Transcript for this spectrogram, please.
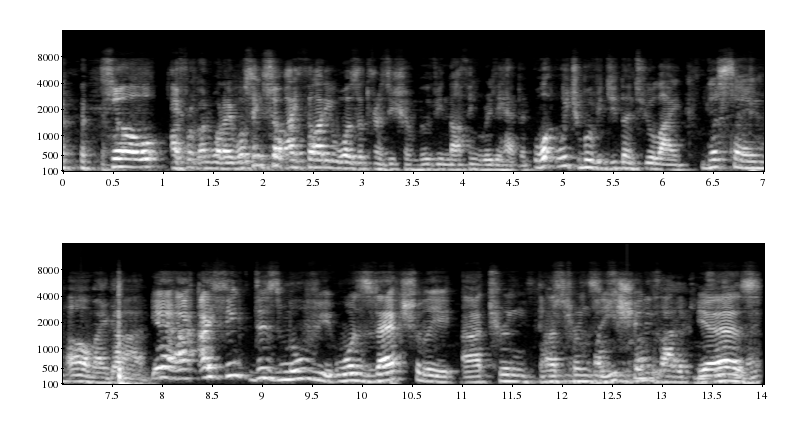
so I forgot what I was saying. So I thought it was a transition movie. Nothing really happened. What? Which movie didn't you like? The same. Oh my god. Yeah, I, I think this movie was actually a, tran- a transition. Yes,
